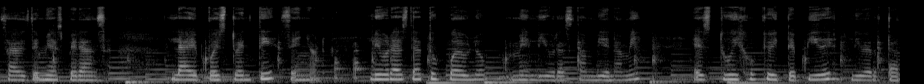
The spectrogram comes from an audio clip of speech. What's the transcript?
sabes de mi esperanza. La he puesto en ti, Señor. Libraste a tu pueblo, me libras también a mí. Es tu Hijo que hoy te pide libertad.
